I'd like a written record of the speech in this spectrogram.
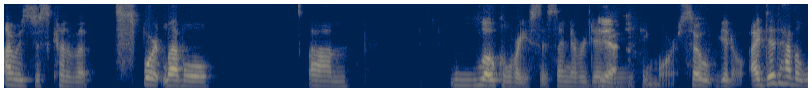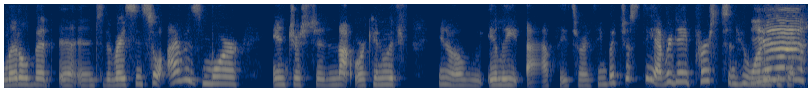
I was just kind of a sport level um, local races. I never did yeah. anything more. So, you know, I did have a little bit into the racing. So I was more interested in not working with, you know, elite athletes or anything, but just the everyday person who wanted yeah. to get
